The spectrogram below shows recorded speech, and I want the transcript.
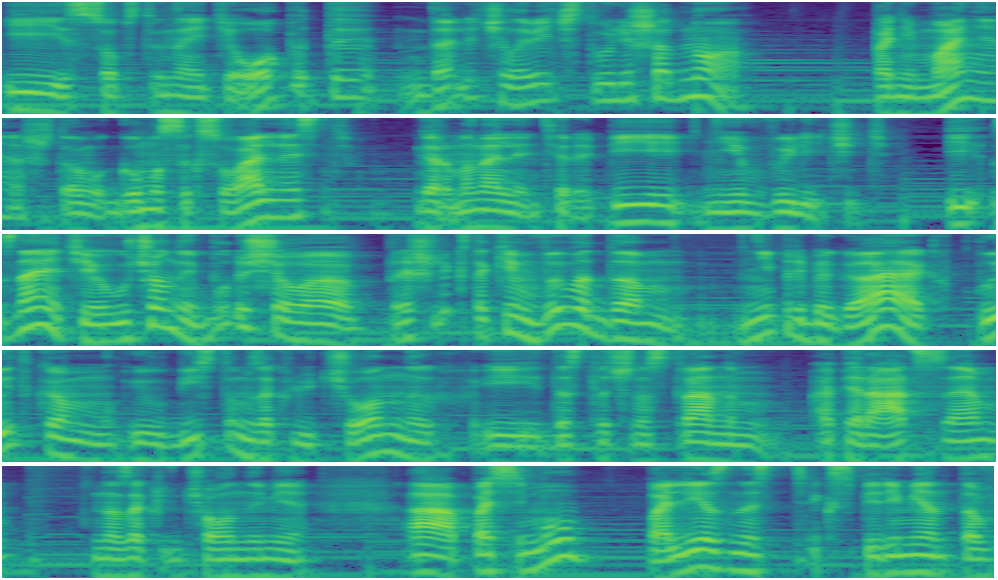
И, собственно, эти опыты дали человечеству лишь одно. Понимание, что гомосексуальность гормональной терапией не вылечить. И знаете, ученые будущего пришли к таким выводам, не прибегая к пыткам и убийствам заключенных и достаточно странным операциям на заключенными. А посему полезность экспериментов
